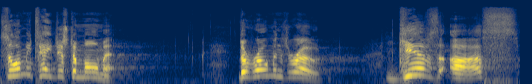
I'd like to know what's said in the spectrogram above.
So let me take just a moment. The Romans Road gives us,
